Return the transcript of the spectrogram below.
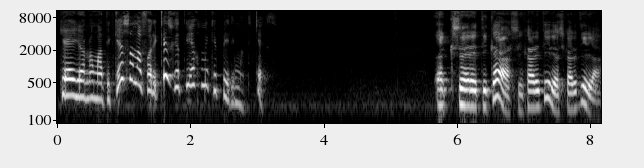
και οι ονοματικές αναφορικές γιατί έχουμε και πειρηματικές. Εξαιρετικά! Συγχαρητήρια, συγχαρητήρια.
